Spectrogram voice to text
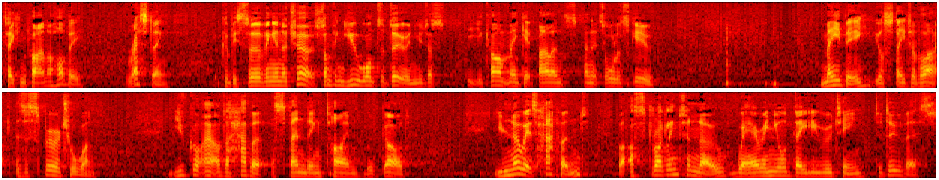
taking part in a hobby, resting. It could be serving in a church, something you want to do and you just you can't make it balance and it's all askew. Maybe your state of lack is a spiritual one. You've got out of the habit of spending time with God. You know it's happened, but are struggling to know where in your daily routine to do this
